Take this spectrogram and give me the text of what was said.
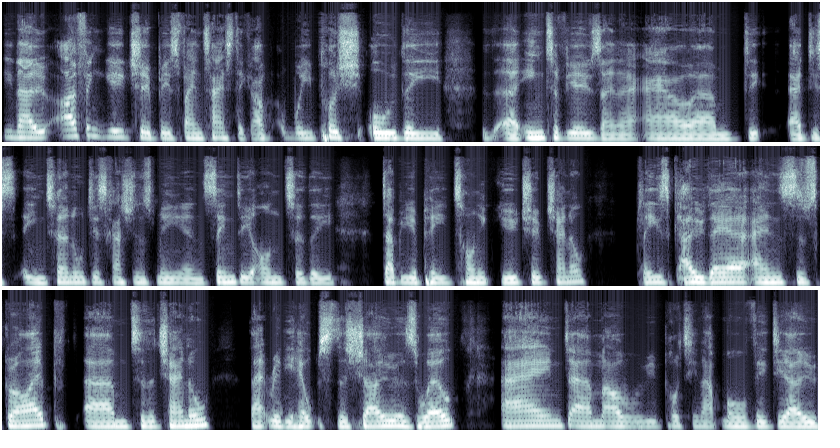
you know, I think YouTube is fantastic. I, we push all the uh, interviews and our, um, di- our dis- internal discussions, me and Cindy, onto the WP Tonic YouTube channel. Please go there and subscribe um, to the channel. That really helps the show as well. And um, I will be putting up more video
